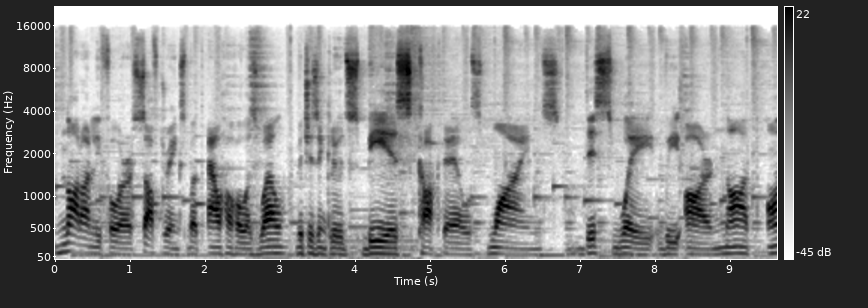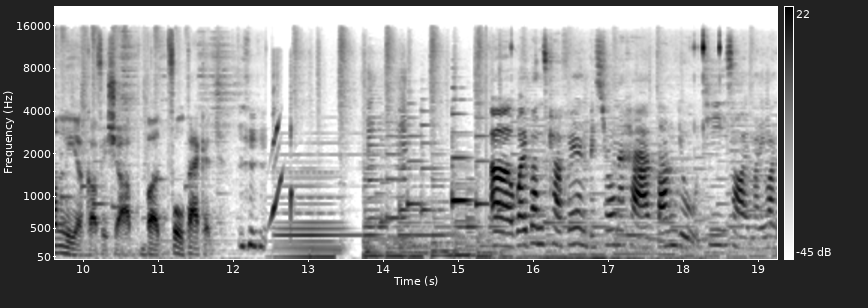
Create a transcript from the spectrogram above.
not only for soft drinks but alcohol as well, which is includes beers, cocktails, wines. This way we are not only a coffee shop but full package. ไวบันส์คาเฟ่บิสโตรนะคะ ตั้งอยู่ที่ซอยมาริวัน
